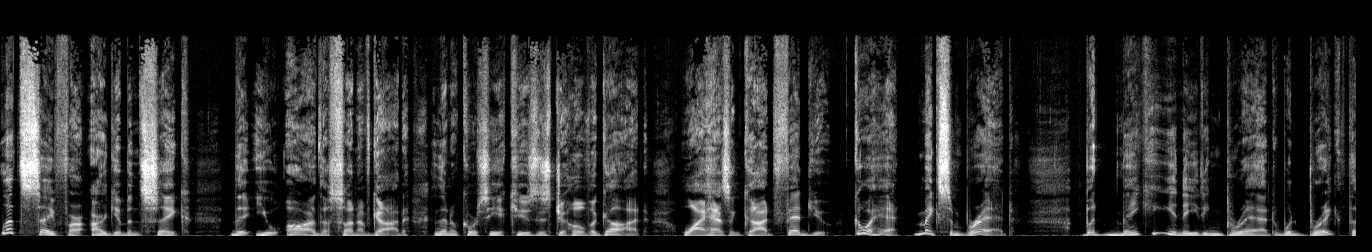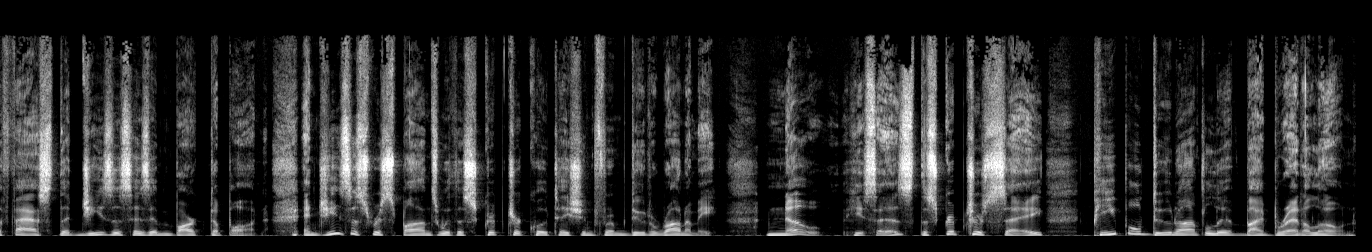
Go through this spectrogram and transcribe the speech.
Let's say, for argument's sake, that you are the Son of God. And then, of course, he accuses Jehovah God. Why hasn't God fed you? Go ahead, make some bread. But making and eating bread would break the fast that Jesus has embarked upon. And Jesus responds with a scripture quotation from Deuteronomy. No, he says, the scriptures say, people do not live by bread alone,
